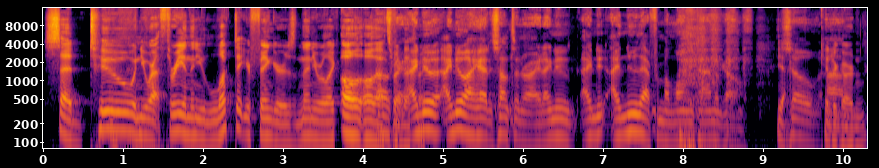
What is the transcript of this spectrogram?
said two, and you were at three, and then you looked at your fingers, and then you were like, "Oh, oh, that's okay, right." That's I right. knew I knew I had something right. I knew I knew I knew that from a long time ago. Yeah, So um, kindergarten.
